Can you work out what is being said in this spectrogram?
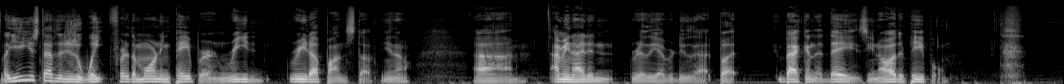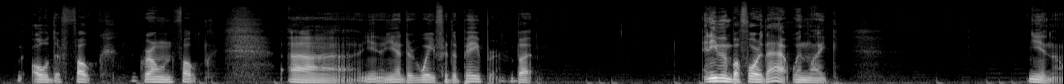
Like you used to have to just wait for the morning paper and read read up on stuff, you know. Um, I mean, I didn't really ever do that, but back in the days, you know, other people, older folk, grown folk, uh, you know, you had to wait for the paper, but and even before that, when like you know,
